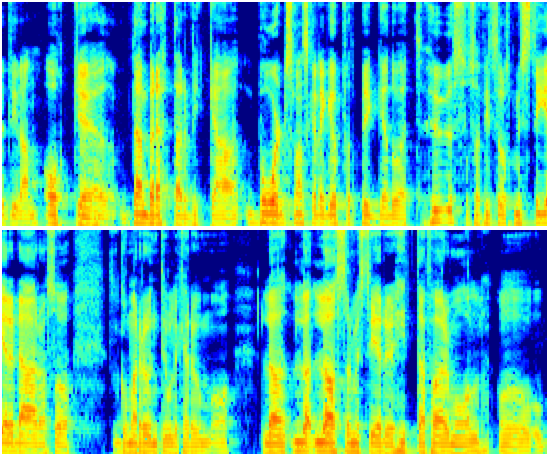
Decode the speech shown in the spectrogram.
Lite grann. Och eh, den berättar vilka boards man ska lägga upp för att bygga då ett hus. Och så finns det något mysterier där och så går man runt i olika rum och lö lö löser mysterier, hittar föremål och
